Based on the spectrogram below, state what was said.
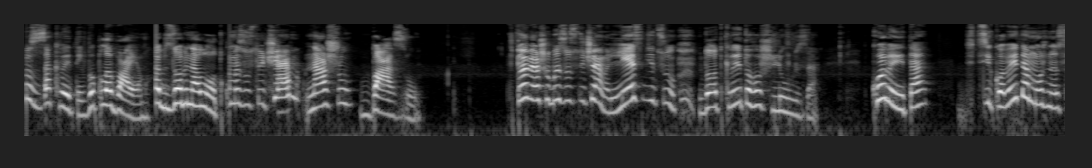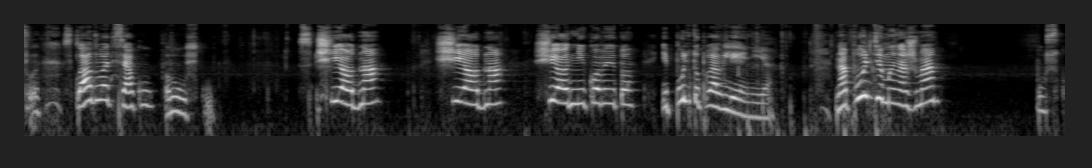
Шлюз закритий, випливаємо. Обзор на лодку. Ми зустрічаємо нашу базу. Второе, що ми зустрічаємо лестницю до відкритого шлюза. Корита. В ці корита можна складувати всяку рушку. Ще одна, ще одна, ще одні корито і пульт управління. На пульті ми нажмемо пуск.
